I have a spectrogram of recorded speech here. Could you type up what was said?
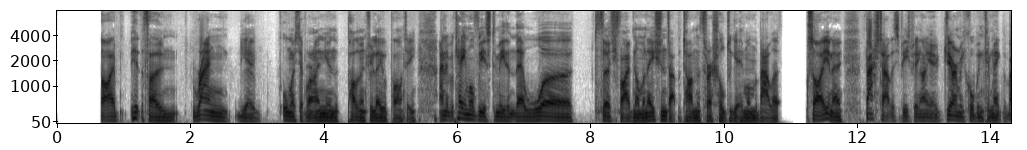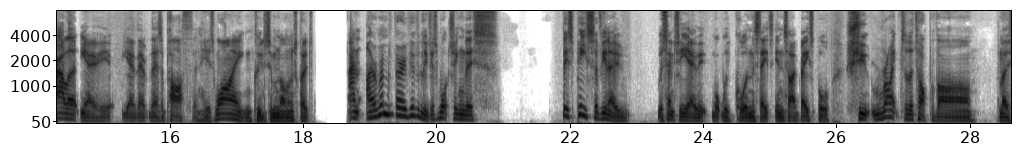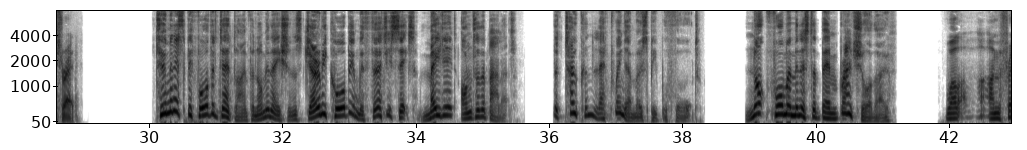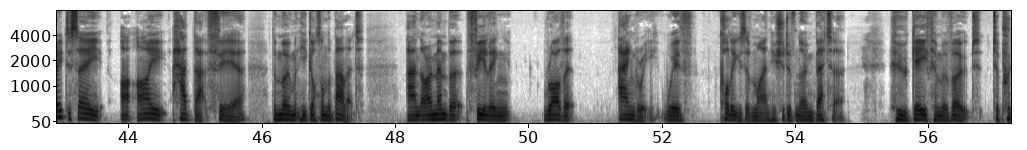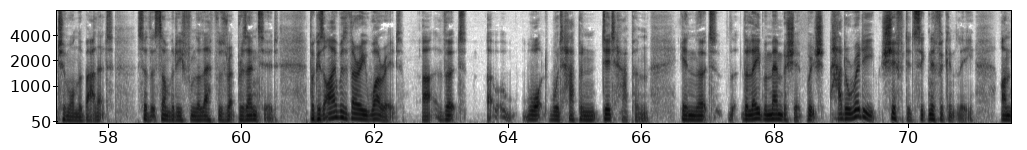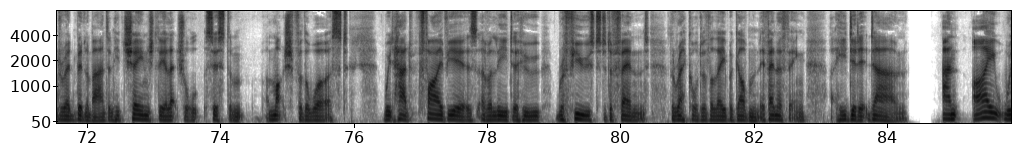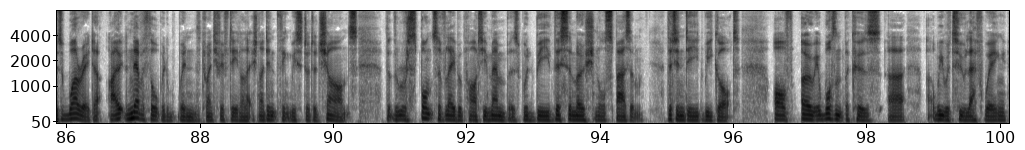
I hit the phone, rang, you know, almost everyone I knew in the Parliamentary Labour Party, and it became obvious to me that there were 35 nominations at the time, the threshold to get him on the ballot. So I, you know, bashed out this piece being, you know, Jeremy Corbyn can make the ballot. You know, he, you know there, there's a path, and here's why. Included some anonymous quotes. And I remember very vividly just watching this this piece of, you know, essentially, yeah, what we call in the States inside baseball, shoot right to the top of our most read. Two minutes before the deadline for nominations, Jeremy Corbyn, with 36, made it onto the ballot. The token left winger, most people thought. Not former Minister Ben Bradshaw, though. Well, I'm afraid to say I had that fear the moment he got on the ballot. And I remember feeling rather angry with colleagues of mine who should have known better, who gave him a vote to put him on the ballot so that somebody from the left was represented, because I was very worried uh, that uh, what would happen did happen in that the Labour membership, which had already shifted significantly under Ed Miliband, and he changed the electoral system much for the worst. We'd had five years of a leader who refused to defend the record of the Labour government. If anything, uh, he did it down. And I was worried. I never thought we'd win the 2015 election. I didn't think we stood a chance that the response of Labour Party members would be this emotional spasm that indeed we got of, oh, it wasn't because uh, we were too left wing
